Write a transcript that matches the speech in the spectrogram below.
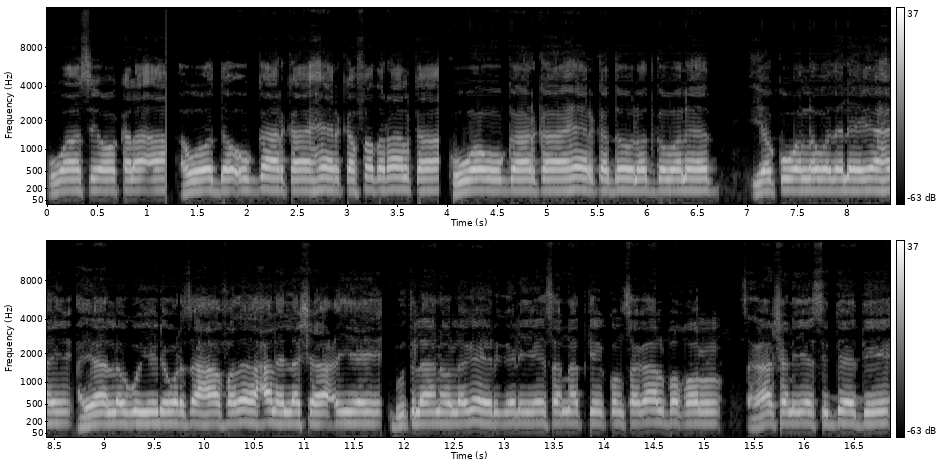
kuwaasi oo kale ah awoodda u gaarka heerka federaalka kuwa u gaarka heerka dowlad goboleed iyo kuwa la wada leeyahay ayaa lagu yidhi war-saxaafadeed xalay la shaaciyey puntland oo laga hirgeliyey sannadkii kun sagaal boqol sagaashan iyo sideeddii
